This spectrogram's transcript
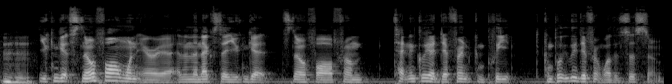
hmm You can get snowfall in one area, and then the next day you can get snowfall from technically a different, complete, completely different weather system.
